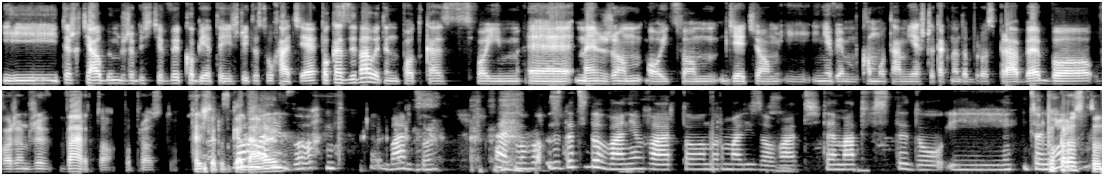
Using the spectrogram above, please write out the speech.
i też chciałbym, żebyście wy, kobiety, jeśli to słuchacie, pokazywały ten podcast swoim e, mężom, ojcom, dzieciom i, i, nie wiem komu tam jeszcze tak na dobrą sprawę, bo uważam, że warto po prostu. Też się rozgadałem. Bardzo. Tak, no bo zdecydowanie warto normalizować temat wstydu i, to nie Po prostu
